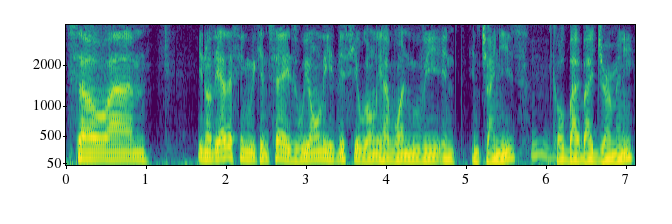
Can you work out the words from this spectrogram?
So um, you know the other thing we can say is we only this year we only have one movie in in Chinese called Bye Bye Germany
